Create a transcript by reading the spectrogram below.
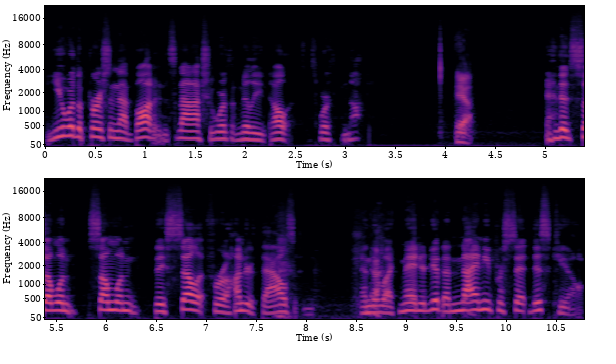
you were the person that bought it. It's not actually worth a million dollars. It's worth nothing. Yeah. And then someone, someone, they sell it for a hundred thousand, and they're like, "Man, you're getting a ninety percent discount."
